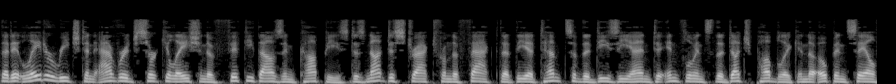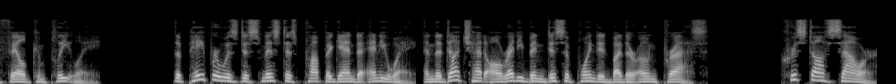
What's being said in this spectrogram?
That it later reached an average circulation of 50,000 copies does not distract from the fact that the attempts of the DZN to influence the Dutch public in the open sale failed completely. The paper was dismissed as propaganda anyway, and the Dutch had already been disappointed by their own press. Christoph Sauer,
